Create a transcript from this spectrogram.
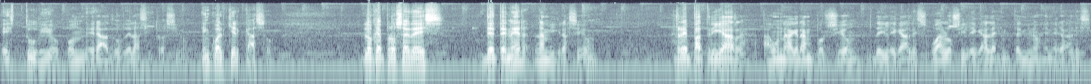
estudio ponderado de la situación. En cualquier caso, lo que procede es detener la migración, repatriar a una gran porción de ilegales o a los ilegales en términos generales,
